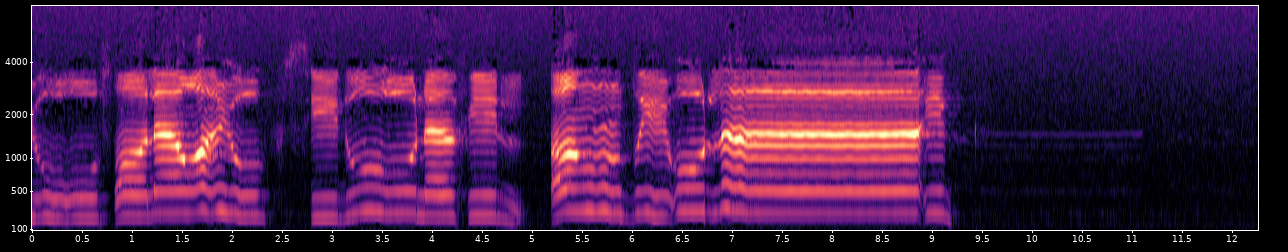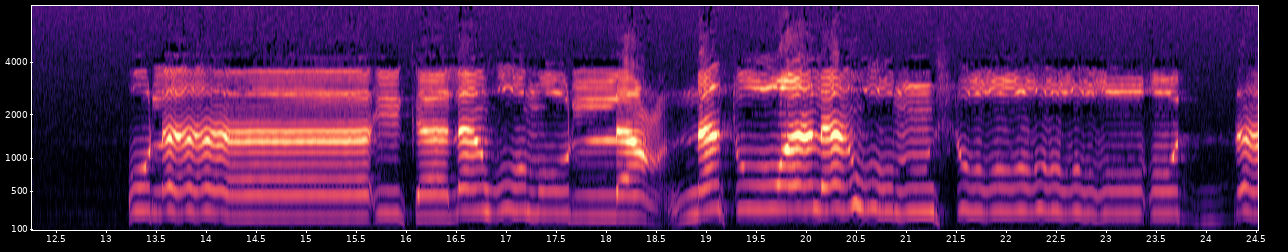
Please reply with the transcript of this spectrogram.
يوصل ويفسدون في الأرض أولئك أولئك ولهم سوء الدار.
